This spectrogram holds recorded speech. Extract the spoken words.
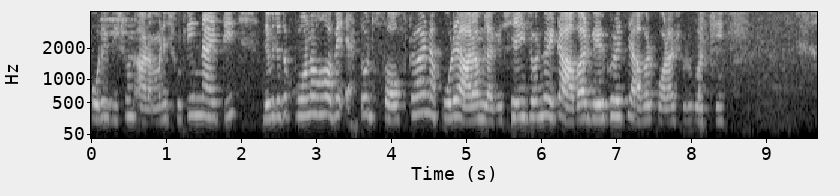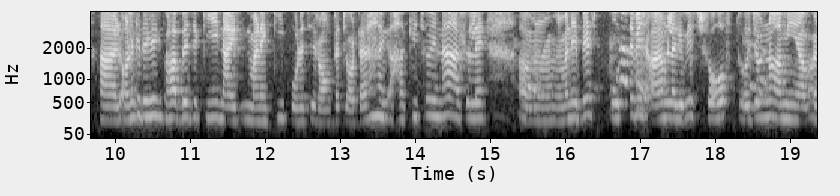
পরে ভীষণ আরাম। মানে সুতির নাইটি দেখবে যত পুরোনো হবে, এত সফট হয় না পরে আরাম লাগে। সেই জন্য এটা আবার বের করেছি, আবার পরা শুরু করছি। আর অনেকে দেখে ভাববে যে কি নাইট মানে কি পরেছে রংটা চটা। কিছুই না, আসলে মানে বেশ পরতে বেশ আরাম লাগে, বেশ সফট ওই জন্য আমি আবার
